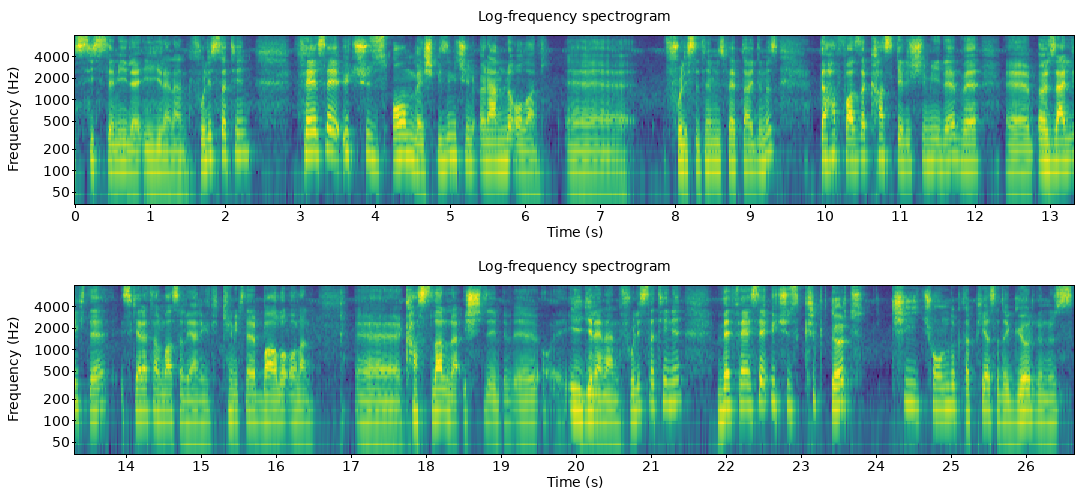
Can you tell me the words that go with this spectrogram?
sistemiyle ilgilenen folistatin. FS 315 bizim için önemli olan e, folistatinimiz, peptidimiz daha fazla kas gelişimiyle ve e, özellikle skeletal muscle yani kemiklere bağlı olan e, kaslarla işli, e, ilgilenen folistatini ve FS 344 ki çoğunlukla piyasada gördüğünüz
